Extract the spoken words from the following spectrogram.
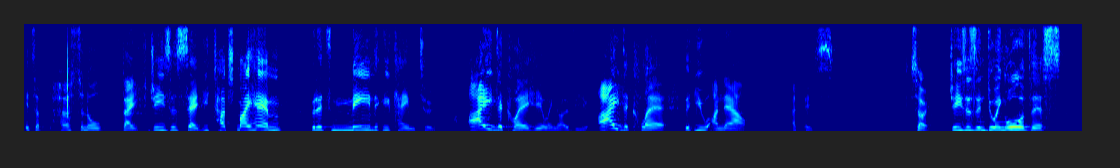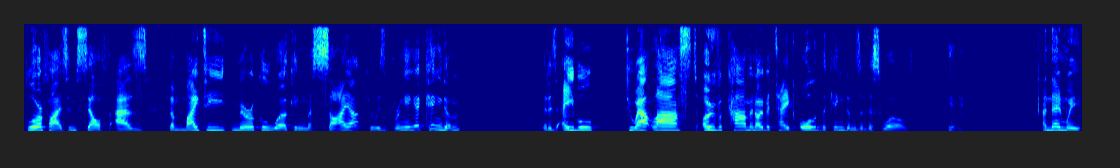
it's a personal faith. Jesus said, You touched my hem, but it's me that you came to. I declare healing over you. I declare that you are now at peace. So, Jesus, in doing all of this, glorifies himself as the mighty miracle working Messiah who is bringing a kingdom that is able to outlast, overcome, and overtake all of the kingdoms of this world. and then we,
